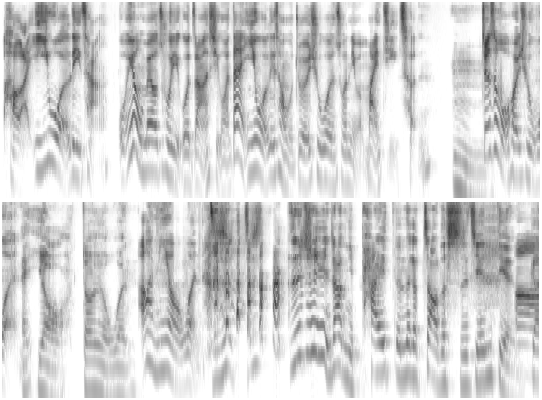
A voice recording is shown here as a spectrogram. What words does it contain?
好啦，以我的立场，我因为我没有处理过这样的新闻，但以我的立场，我就会去问说你们卖几层。嗯，就是我会去问，哎、欸，有都有问。啊、哦，你有问，只是只是 只是就是你知道你拍的那个照的时间点跟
